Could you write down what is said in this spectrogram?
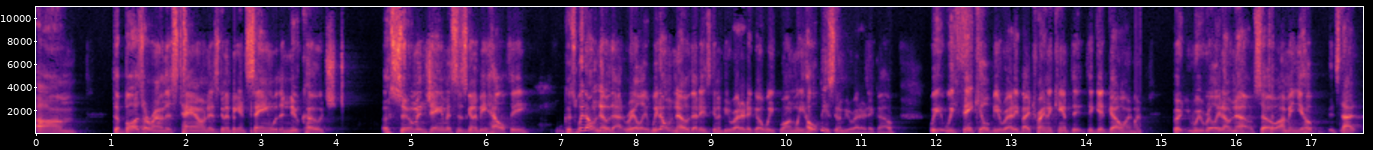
um, the buzz around this town is going to be insane with a new coach, assuming Jameis is going to be healthy, because we don't know that really. We don't know that he's going to be ready to go week one. We hope he's going to be ready to go. We we think he'll be ready by training camp to, to get going, but we really don't know. So I mean, you hope it's not.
